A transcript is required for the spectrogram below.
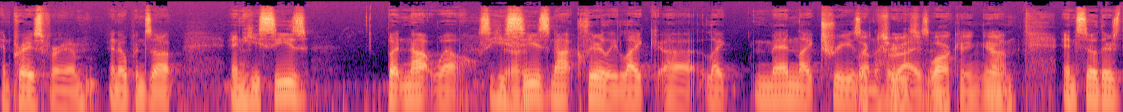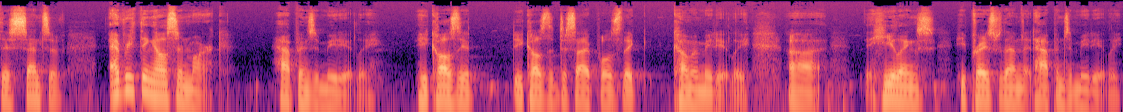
and prays for him and opens up, and he sees, but not well. So he Yeah. sees not clearly, like uh, like men like trees Like on the trees horizon, walking, yeah. Um, and so there's this sense of everything else in Mark happens immediately. He calls the he calls the disciples. They come immediately. Uh, healings, he prays for them that happens immediately.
